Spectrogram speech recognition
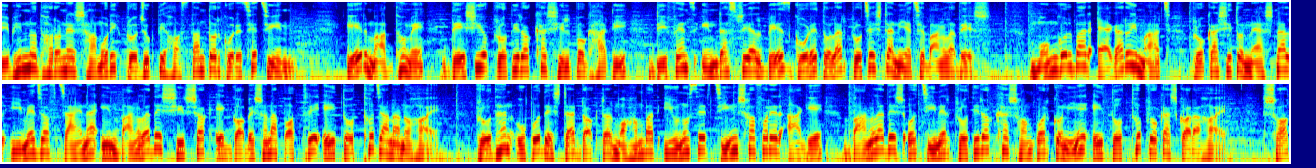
বিভিন্ন ধরনের সামরিক প্রযুক্তি হস্তান্তর করেছে চীন। এর মাধ্যমে দেশীয় প্রতিরক্ষা শিল্প ঘাঁটি, ডিফেন্স ইন্ডাস্ট্রিয়াল বেস গড়ে তোলার প্রচেষ্টা নিয়েছে বাংলাদেশ। মঙ্গলবার এগারোই মার্চ প্রকাশিত national image of China in Bangladesh শীর্ষক এক গবেষণাপত্রে এই তথ্য জানানো হয়। প্রধান উপদেষ্টা ডক্টর মোহাম্মদ ইউনুসের চীন সফরের আগে বাংলাদেশ ও চীনের প্রতিরক্ষা সম্পর্ক নিয়ে এই তথ্য প্রকাশ করা হয়। সব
